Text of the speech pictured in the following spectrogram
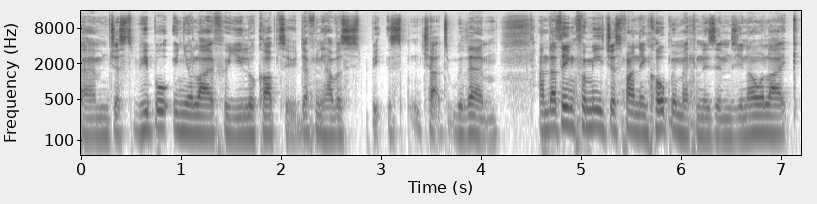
um, just people in your life who you look up to. Definitely have a spe- chat with them. And I think for me, just finding coping mechanisms. You know, like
